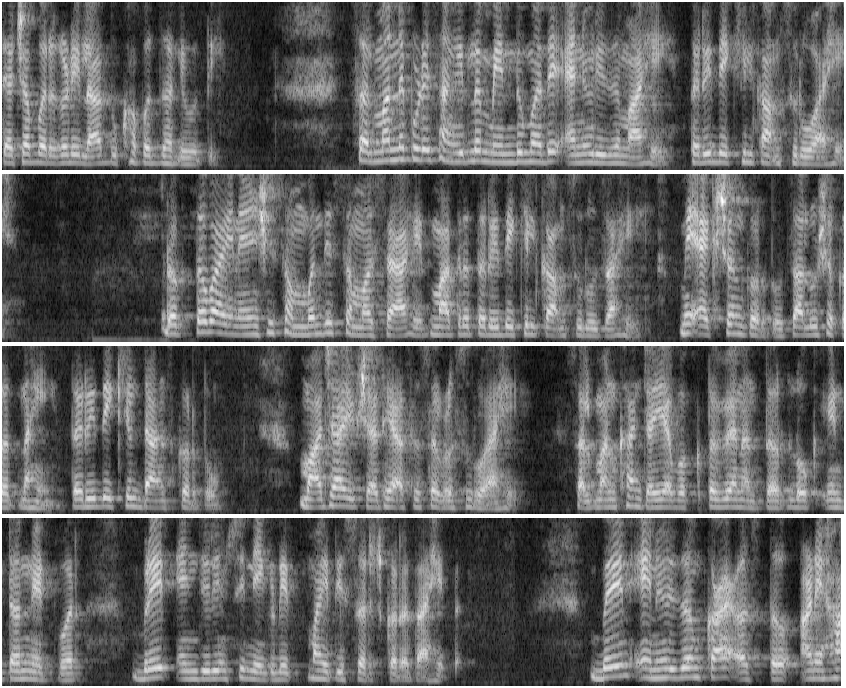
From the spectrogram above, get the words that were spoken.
त्याच्या बरगडीला दुखापत झाली होती. सलमानने पुढे सांगितलं मेंदूमध्ये ॲन्युरिझम आहे तरी देखील काम सुरू आहे. रक्तवाहिन्यांशी संबंधित समस्या आहेत मात्र तरी देखील काम सुरूच आहे. मी ॲक्शन करतो चालू शकत नाही तरी देखील डान्स करतो. माझ्या आयुष्यात हे असं सगळं सुरू आहे. सलमान खानच्या या वक्तव्यानंतर लोक इंटरनेटवर ब्रेन एन्ज्युरिमशी निगडीत माहिती सर्च करत आहेत. ब्रेन एन्युरिझम काय असतं आणि हा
